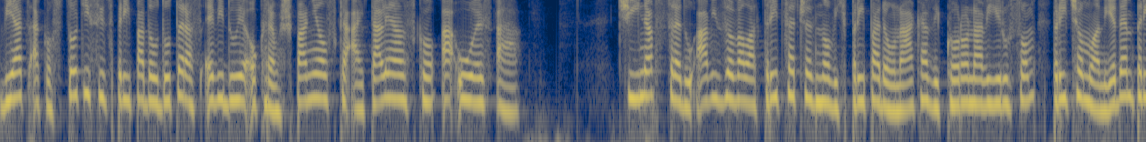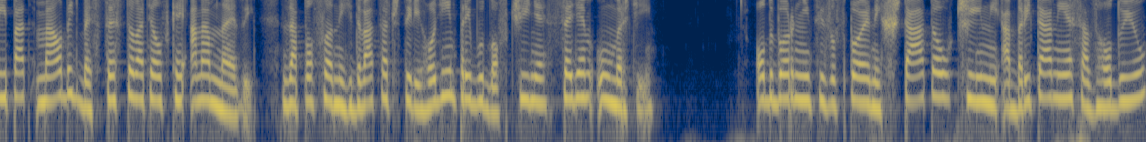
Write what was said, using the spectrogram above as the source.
Viac ako 100 tisíc prípadov doteraz eviduje okrem Španielska aj Taliansko a USA. Čína v stredu avizovala 36 nových prípadov nákazy koronavírusom, pričom len jeden prípad mal byť bez cestovateľskej anamnézy. Za posledných 24 hodín pribudlo v Číne 7 úmrtí. Odborníci zo Spojených štátov, Číny a Británie sa zhodujú,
